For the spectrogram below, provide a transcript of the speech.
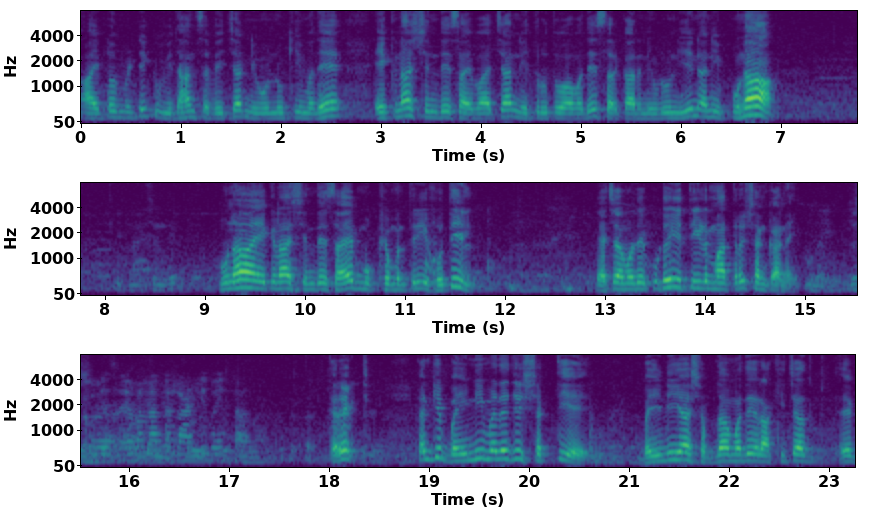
ऑटोमॅटिक विधानसभेच्या निवडणुकीमध्ये एकनाथ शिंदे साहेबाच्या नेतृत्वामध्ये सरकार निवडून येईल आणि पुन्हा पुन्हा एकनाथ शिंदे साहेब मुख्यमंत्री होतील. याच्यामध्ये कुठेही तीड मात्र शंका नाही. करेक्ट कारण की बहिणीमध्ये जी शक्ती आहे बहिणी या शब्दामध्ये राखीच्या एक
